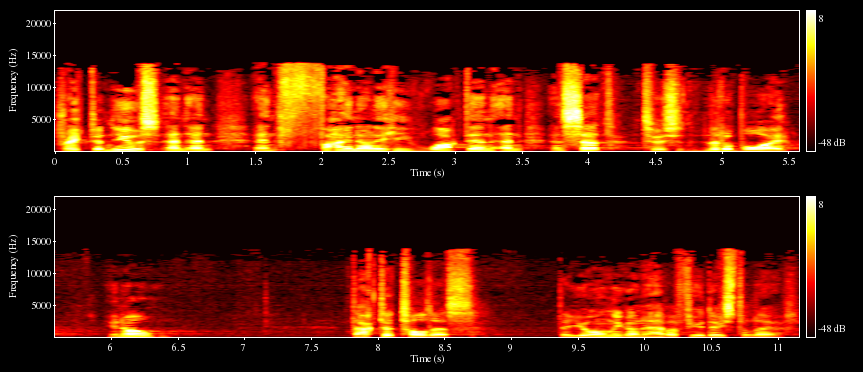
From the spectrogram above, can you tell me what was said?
break the news. And, and, and finally he walked in and, and said to his little boy, You know, doctor told us that you're only going to have a few days to live.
